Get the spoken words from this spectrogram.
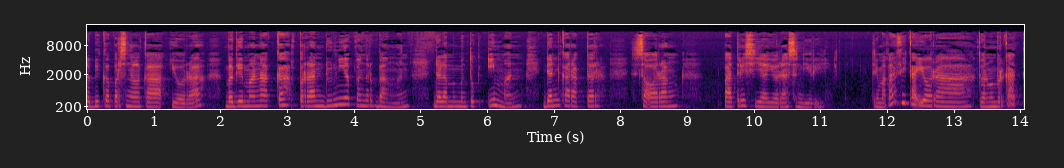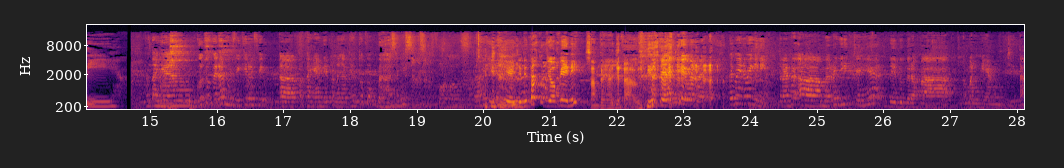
lebih ke personal Kak Yora, bagaimanakah peran dunia penerbangan dalam membentuk iman dan karakter seorang Patricia Yora sendiri? Terima kasih Kak Yora, Tuhan memberkati. pertanyaan gue tuh kadang berpikir eh, pertanyaan dari pendengarnya tuh kok bahasanya sangat-sangat formal sekali ya Iya, jadi takut jawabnya ini. Santai aja kali. Iya, iya, bener. tapi anyway gini ternyata eh, Mbak jadi kayaknya dari beberapa teman yang cerita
